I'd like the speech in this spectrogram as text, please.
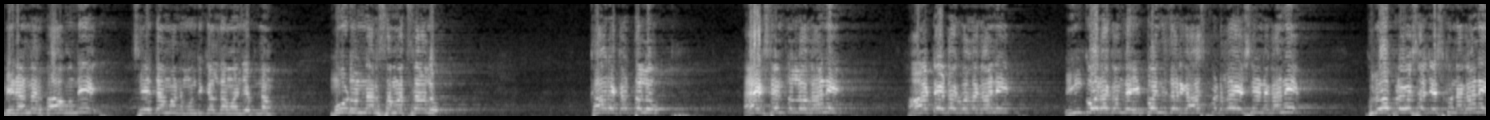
మీరు అన్నది బాగుంది చేద్దామని ముందుకెళ్దామని చెప్పినాం. మూడున్నర సంవత్సరాలు కార్యకర్తలు యాక్సిడెంట్లలో కానీ హార్ట్ అటాక్ వల్ల కానీ ఇంకో రకంగా ఇబ్బంది జరిగి హాస్పిటలైజేషన్ అయినా కానీ గృహ ప్రవేశాలు చేసుకున్నా కానీ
